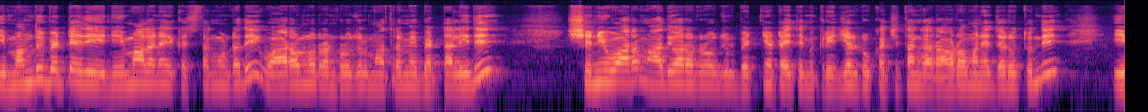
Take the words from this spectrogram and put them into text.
ఈ మందు పెట్టేది నియమాలు అనేది ఖచ్చితంగా ఉంటుంది. వారంలో రెండు రోజులు మాత్రమే పెట్టాలి ఇది. శనివారం ఆదివారం రోజులు పెట్టినట్టయితే మీకు రిజల్ట్ ఖచ్చితంగా రావడం అనేది జరుగుతుంది. ఈ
